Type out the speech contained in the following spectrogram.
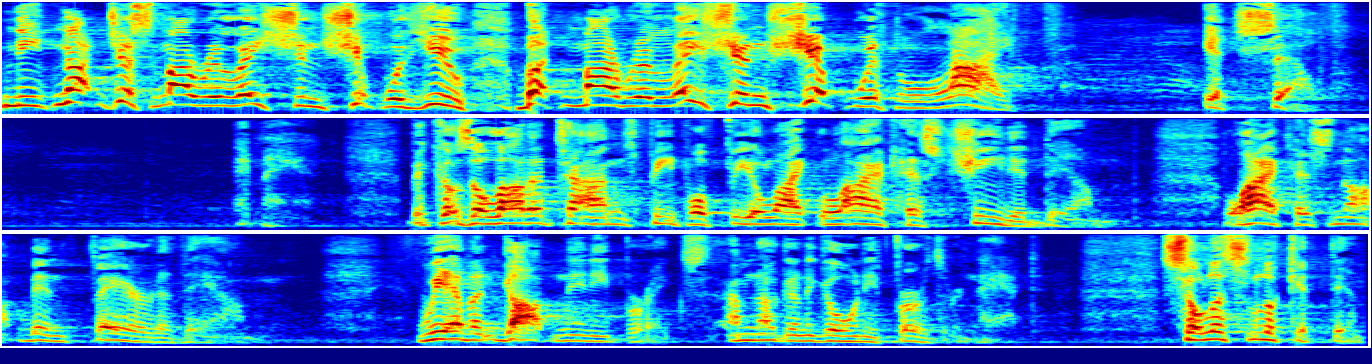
need not just my relationship with you, but my relationship with life itself. Because a lot of times people feel like life has cheated them. Life has not been fair to them. We haven't gotten any breaks. I'm not going to go any further than that. So let's look at them.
